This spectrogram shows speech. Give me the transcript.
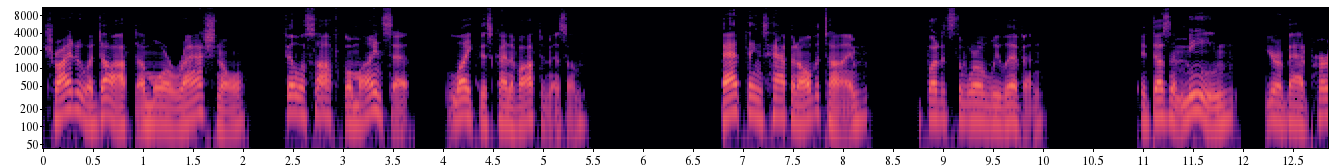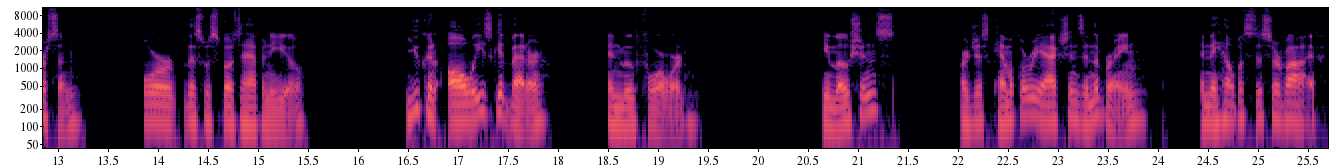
Try to adopt a more rational, philosophical mindset like this kind of optimism. Bad things happen all the time, but it's the world we live in. It doesn't mean you're a bad person or this was supposed to happen to you. You can always get better and move forward. Emotions are just chemical reactions in the brain, and they help us to survive.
